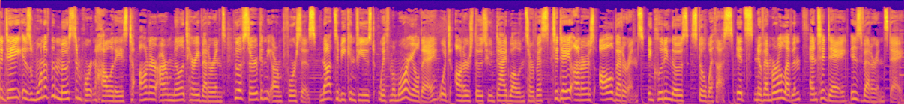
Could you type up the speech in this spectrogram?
Today is one of the most important holidays to honor our military veterans who have served in the armed forces. Not to be confused with Memorial Day, which honors those who died while in service, today honors all veterans, including those still with us. It's November 11th, and today is Veterans Day.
